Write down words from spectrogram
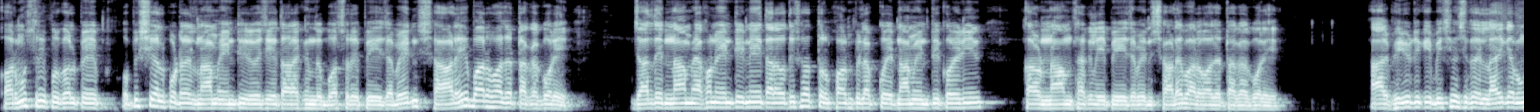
কর্মশ্রী প্রকল্পে অফিসিয়াল পোর্টালের নাম এন্ট্রি রয়েছে, তারা কিন্তু বছরে পেয়ে যাবেন সাড়ে বারো হাজার টাকা করে। যাদের নাম এখনও এন্ট্রি নেই, তারা অতি সত্তর ফর্ম ফিল করে নাম এন্ট্রি করে নিন, কারণ নাম থাকলেই পেয়ে যাবেন সাড়ে বারো হাজার টাকা করে। আর ভিডিওটিকে বেশি বেশি করে লাইক এবং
